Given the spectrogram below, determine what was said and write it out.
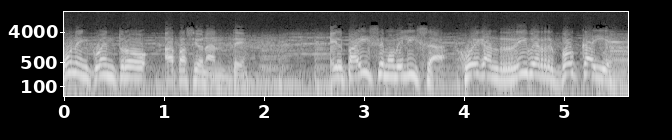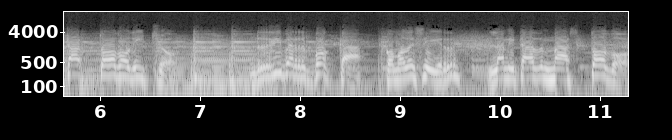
Un encuentro apasionante. El país se moviliza, juegan River Boca y está todo dicho. River Boca, como decir, la mitad más todo.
